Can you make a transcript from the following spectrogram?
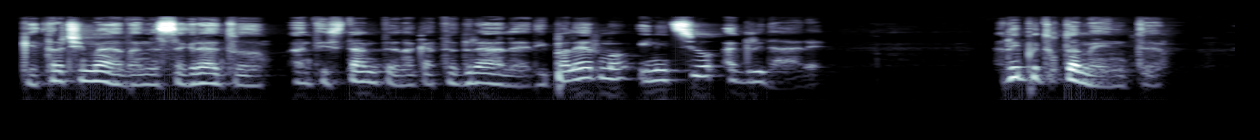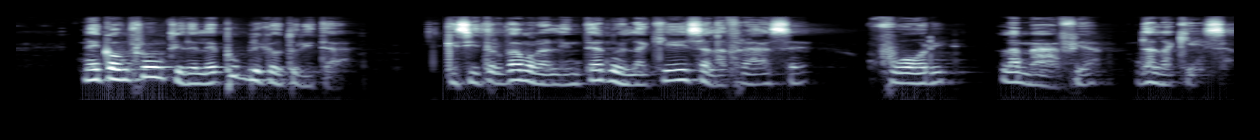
che tracimava nel sagrato antistante la cattedrale di Palermo iniziò a gridare ripetutamente nei confronti delle pubbliche autorità che si trovavano all'interno della Chiesa la frase fuori la mafia dalla Chiesa.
